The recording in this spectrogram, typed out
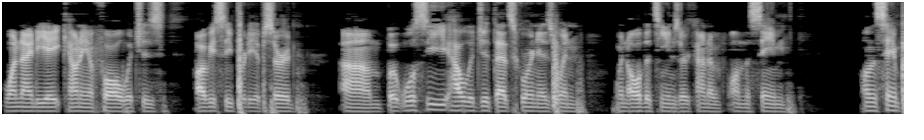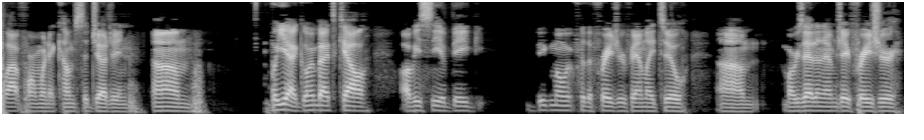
198 counting a fall, which is obviously pretty absurd. Um, but we'll see how legit that scoring is when when all the teams are kind of on the same on the same platform when it comes to judging. Um, but yeah, going back to Cal, obviously a big, big moment for the Frazier family too. Um, Margzetta and MJ Frazier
